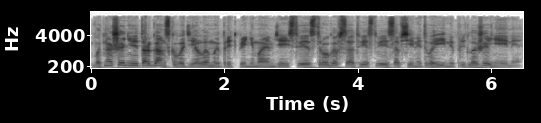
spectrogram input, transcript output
В отношении Тарганского дела мы предпринимаем действия строго в соответствии со всеми твоими предложениями.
